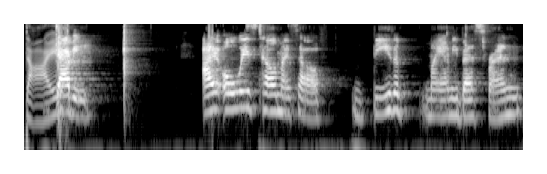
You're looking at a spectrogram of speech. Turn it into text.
died. Gabby, I always tell myself, be the Miami best friend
